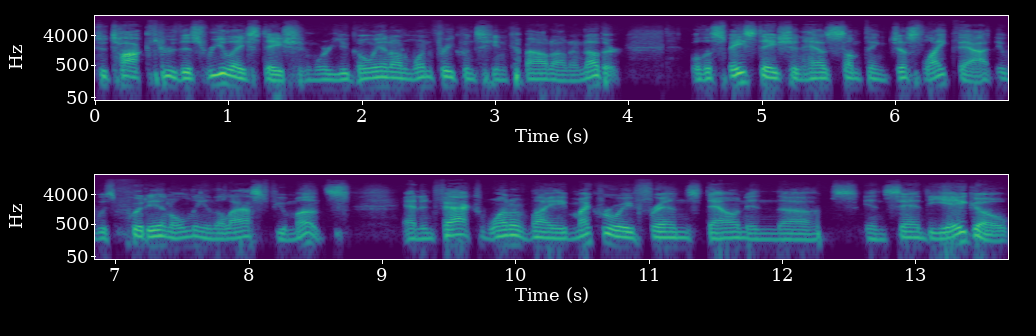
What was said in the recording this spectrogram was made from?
to talk through this relay station where you go in on one frequency and come out on another. Well, the space station has something just like that. It was put in only in the last few months, and in fact, one of my microwave friends down in uh, in San Diego,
